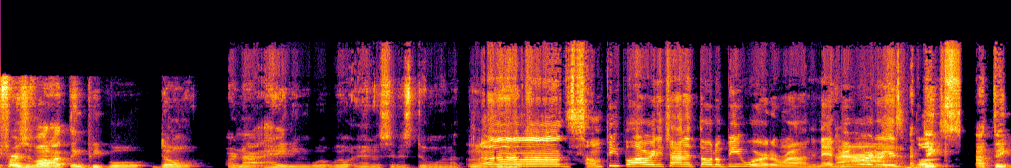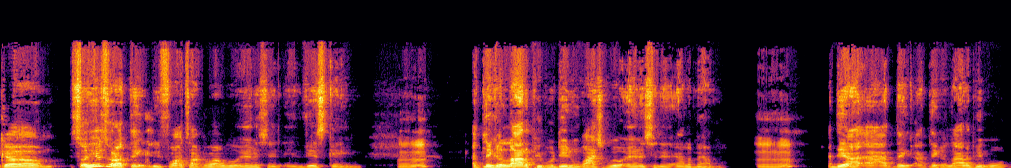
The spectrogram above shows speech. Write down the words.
first of all, I think people don't are not hating what Will Anderson is doing. I think uh, that, some people already trying to throw the B word around, and that B word is I think I think um so here's what I think before I talk about Will Anderson in this game. Mm-hmm. I think a lot of people didn't watch Will Anderson in Alabama. Mm-hmm. I did. I, I, think. I think a lot of people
